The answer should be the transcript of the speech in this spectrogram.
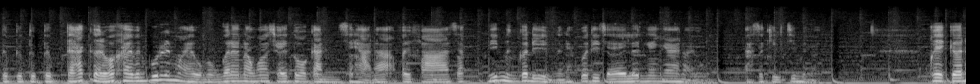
ตึบตึบตึบตึบแต่ถ้าเกิดว่าใครเป็นผู้เล่นใหม่ผมผมก็แนะนำว่าใช้ตัวกันสถานะไฟฟ้าสักนิดนึงก็ดีเหมือนกันนะเพื่อที่จะเล่นง่ายๆหน่อยผมอะสกิลจิ้มไปหน่อย โอเคเกิน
